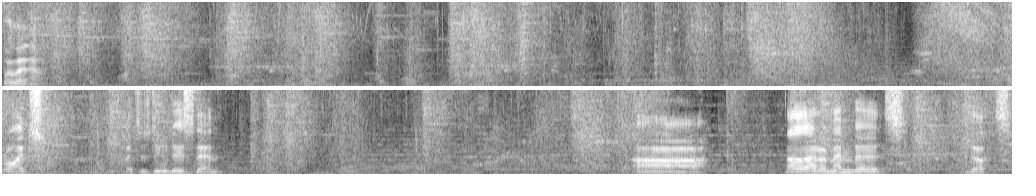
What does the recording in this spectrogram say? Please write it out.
Well they now. Right. Let us do this then. Ah. Now that I remembered that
